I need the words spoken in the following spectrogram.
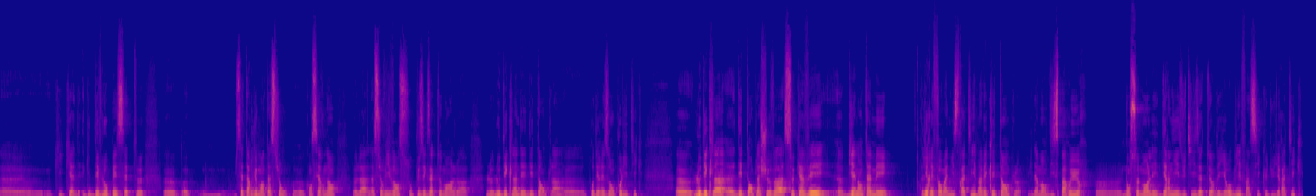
euh, qui, a développé cette, euh, argumentation concernant la, survivance, ou plus exactement le, déclin des, temples, hein, pour des raisons politiques. Le déclin des temples acheva ce qu'avait bien entamé les réformes administratives, avec les temples, évidemment, disparurent euh, non seulement les derniers utilisateurs des hiéroglyphes, ainsi que du hiératique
